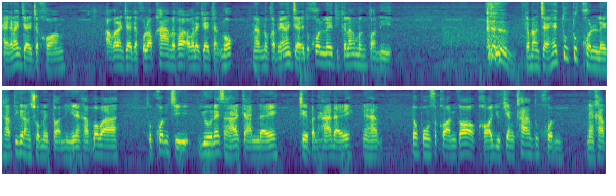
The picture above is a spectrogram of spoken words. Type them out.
ให้กำลังใจจากของ เอากำลังใจจากคนรอบข้างแล้วก็เอากำลังใจจากนกนะครับนกกับเป็นกำลังใจทุกคนเลยที่กำลังเมืองตอนนี้กำลังใจให้ทุก ๆ คนเลยครับ ที่กำลังชมในตอนนี้นะครับเพราะว่าทุกคนสิอยู่ในสถานการณ์ใดเจอปัญหาใดนะครับนกพงศกรก็ขออยู่เคียงข้างทุกคนนะครับ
